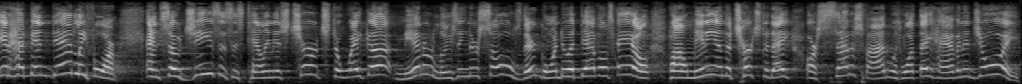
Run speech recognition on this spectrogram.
It had been deadly for him. And so Jesus is telling his church to wake up. Men are losing their souls. They're going to a devil's hell, while many in the church today are satisfied with what they have and enjoy.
